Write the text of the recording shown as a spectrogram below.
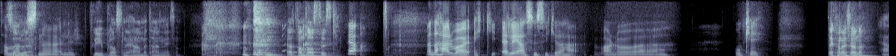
Ta med sånn noe er- snø, eller Flyplassen i hermetegn, liksom. Helt fantastisk. Ja. Men det her var ikke Eller jeg syns ikke det her var noe uh, ok. Det kan jeg skjønne. Ja.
